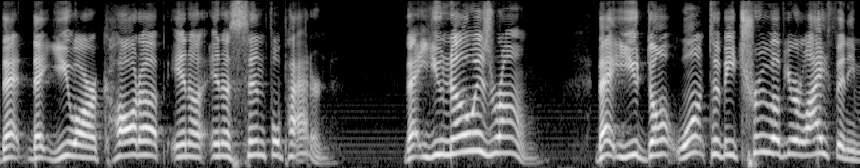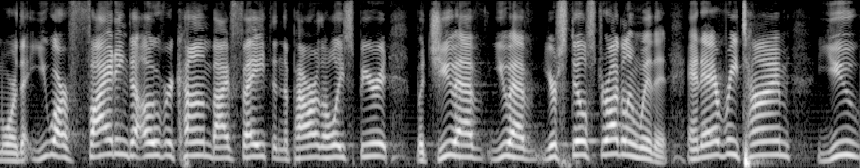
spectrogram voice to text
that, that you are caught up in a, in a sinful pattern that you know is wrong, that you don't want to be true of your life anymore, that you are fighting to overcome by faith and the power of the Holy Spirit, but you have you have you're still struggling with it. And every time you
